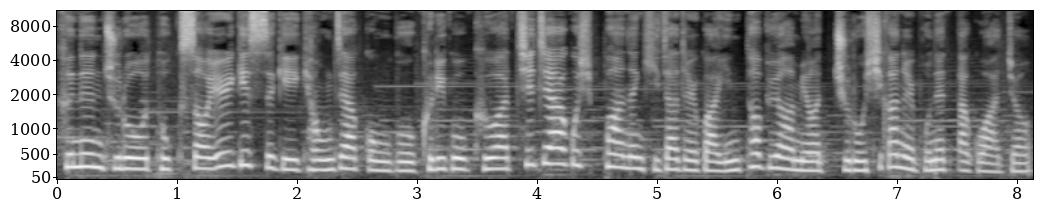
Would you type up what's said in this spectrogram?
그는 주로 독서, 일기 쓰기, 경제학 공부, 그리고 그와 취재하고 싶어 하는 기자들과 인터뷰하며 주로 시간을 보냈다고 하죠.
